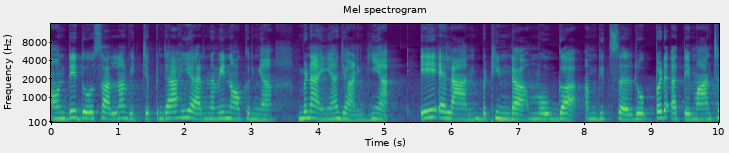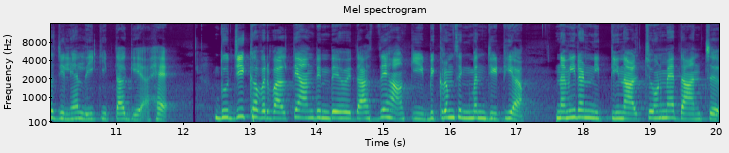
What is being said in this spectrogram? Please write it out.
ਆਉਂਦੇ ਦੋ ਸਾਲਾਂ ਵਿੱਚ ਪੰਜਾਹ ਹਜ਼ਾਰ ਨਵੇਂ ਨੌਕਰੀਆਂ ਬਣਾਈਆਂ ਜਾਣਗੀਆਂ। ਇਹ ਐਲਾਨ ਬਠਿੰਡਾ, ਮੋਗਾ, ਅੰਮ੍ਰਿਤਸਰ, ਰੋਪੜ ਅਤੇ ਮਾਨਸਾ ਜ਼ਿਲ੍ਹਿਆਂ ਲਈ ਕੀਤਾ ਗਿਆ ਹੈ। ਦੂਜੀ ਖਬਰ ਵੱਲ ਧਿਆਨ ਦਿੰਦੇ ਹੋਏ ਦੱਸਦੇ ਹਾਂ ਕਿ ਬਿਕਰਮ ਸਿੰਘ ਮਨਜੀਠੀਆ ਨਵੀਂ ਰਣਨੀਤੀ ਨਾਲ ਚੋਣ ਮੈਦਾਨ 'ਚ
